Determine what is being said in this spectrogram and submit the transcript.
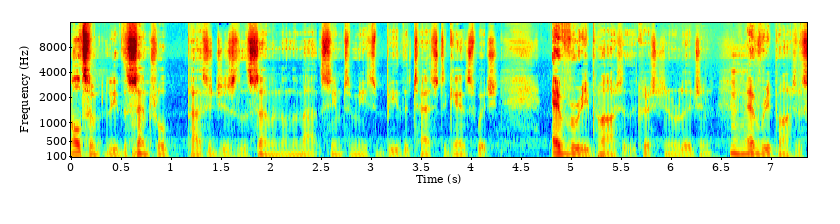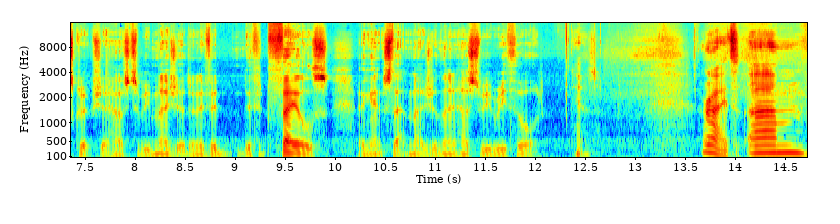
Ultimately, the central passages of the Sermon on the Mount seem to me to be the test against which every part of the Christian religion, every part of Scripture has to be measured. And if it if it fails against that measure, then it has to be rethought. Yes. Right. Um,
